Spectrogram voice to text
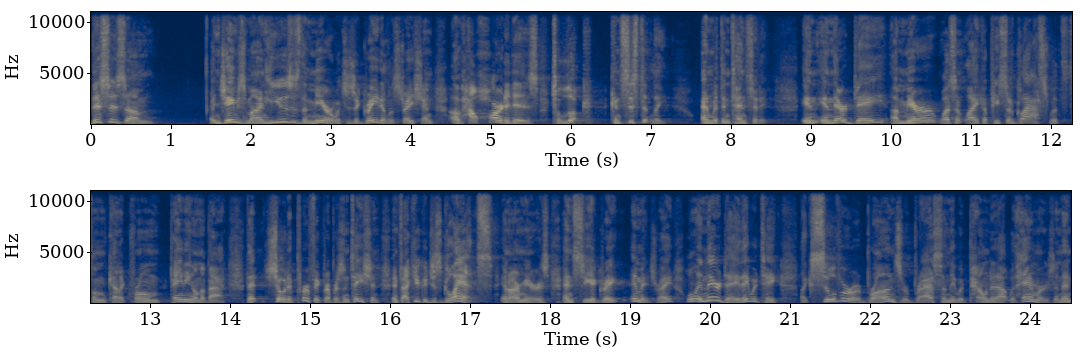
This is, um, in James' mind, he uses the mirror, which is a great illustration of how hard it is to look consistently and with intensity. In, in their day, a mirror wasn't like a piece of glass with some kind of chrome painting on the back that showed a perfect representation. In fact, you could just glance in our mirrors and see a great image, right? Well, in their day, they would take like silver or bronze or brass and they would pound it out with hammers and then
